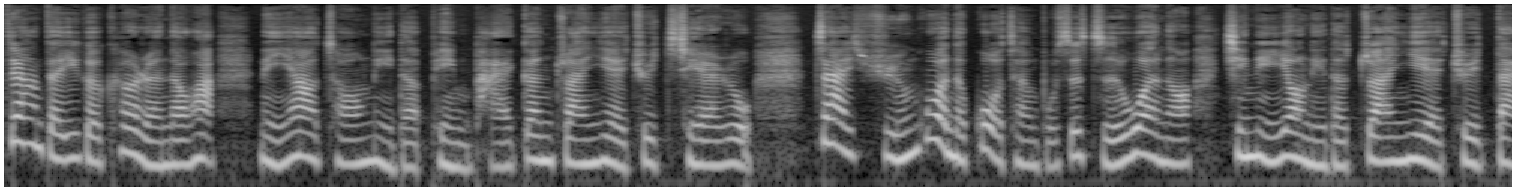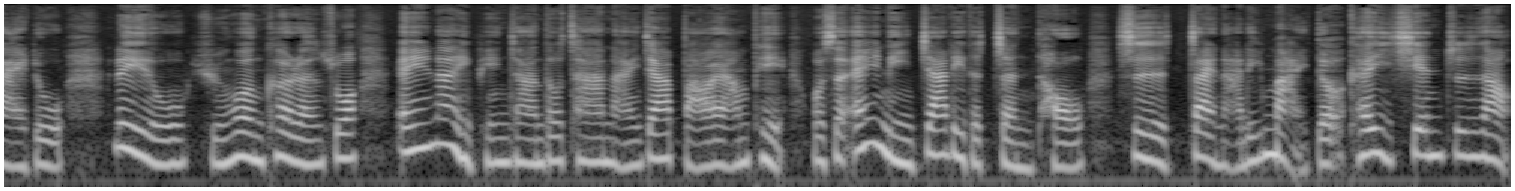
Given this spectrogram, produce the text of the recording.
这样的一个客人的话，你要从你的品牌跟专业去切入，在询问的过程不是直问哦，请你用你的专业去带入。例如询问客人说：“哎，那你平常都擦哪一家保养品？”或是“哎，你家里的枕头是在哪里买的？”可以先知道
